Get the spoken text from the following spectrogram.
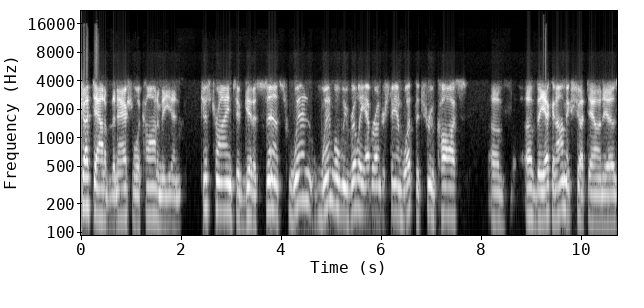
shutdown of the national economy, and just trying to get a sense when when will we really ever understand what the true costs of of the economic shutdown is.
